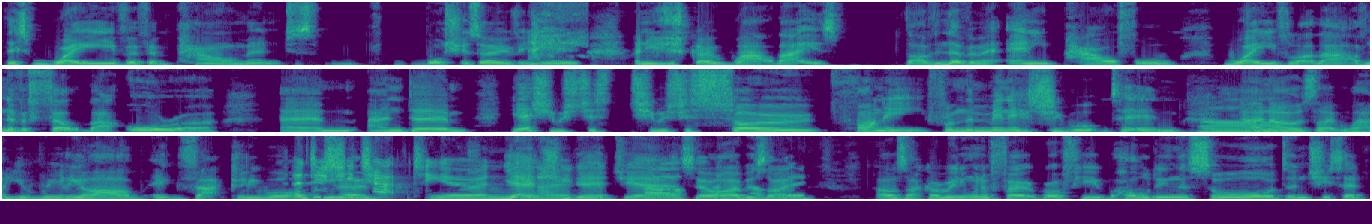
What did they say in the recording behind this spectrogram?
this wave of empowerment just washes over you, and you just go, "Wow, that is." I've never met any powerful wave like that. I've never felt that aura. Um, and um, yeah, she was just she was just so funny from the minute she walked in, and I was like, "Wow, you really are exactly what." and did she know, chat to you? And Yeah, you know, she did. Yeah. Oh, so I was like. I was like, I really want to photograph you holding the sword. And she said,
